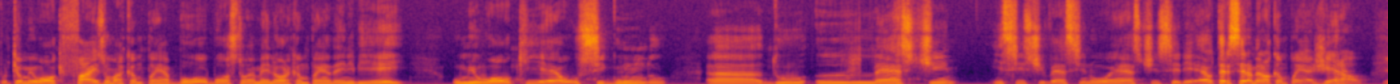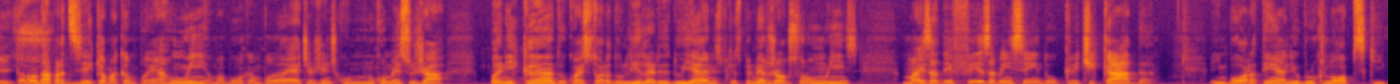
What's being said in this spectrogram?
Porque o Milwaukee faz uma campanha boa, o Boston é a melhor campanha da NBA. O Milwaukee é o segundo ah, do leste. E se estivesse no oeste, seria. É a terceira melhor campanha geral. Isso. Então não dá para dizer que é uma campanha ruim, é uma boa campanha. Tinha gente no começo já panicando com a história do Lillard e do Yannis, porque os primeiros jogos foram ruins, mas a defesa vem sendo criticada. Embora tenha ali o Brook Lopes que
